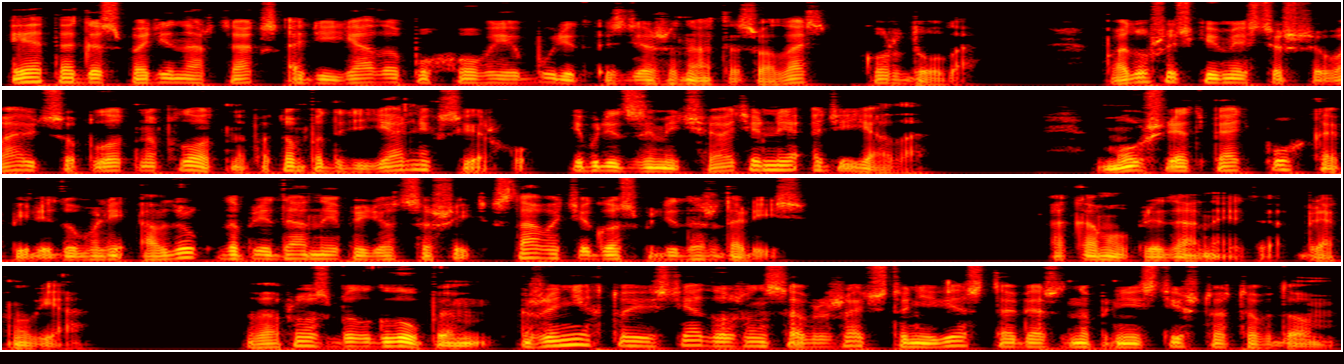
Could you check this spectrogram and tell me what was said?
«Это, господин Артакс, одеяло пуховое будет», — сдержанно отозвалась Курдула. Подушечки вместе сшиваются плотно-плотно, потом под одеяльник сверху, и будет замечательное одеяло. Муж лет пять пух копили, думали, а вдруг до приданное придется шить. Ставайте, Господи, дождались. «А кому приданное-то?» — брякнул я. Вопрос был глупым. Жених, то есть я, должен соображать, что невеста обязана принести что-то в дом.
